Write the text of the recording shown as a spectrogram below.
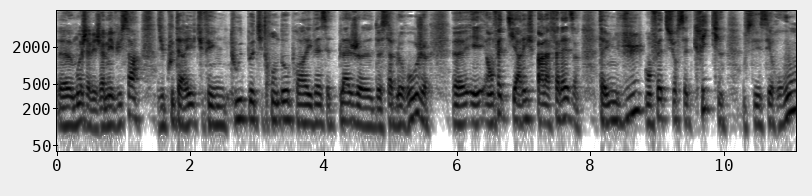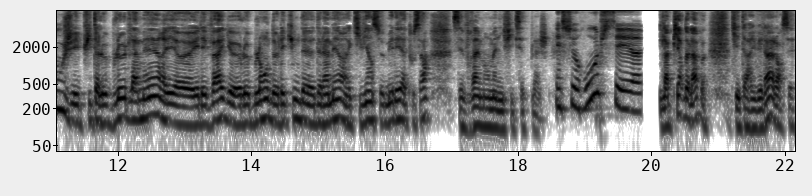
Euh, moi, j'avais jamais vu ça. Du coup, tu arrives, tu fais une toute petite rando pour arriver à cette plage de sable rouge, et en fait, tu arrives par la falaise. Tu as une vue en fait sur cette crique c'est rouge, et puis tu as le bleu de la mer et, les vagues, le blanc de l'écume de, de, la mer qui vient se mêler à tout ça. C'est vraiment magnifique cette plage. Et ce rouge, c'est la pierre de lave qui est arrivée là. Alors c'est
